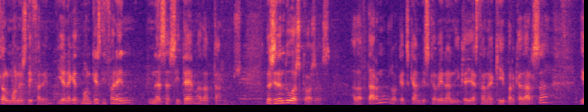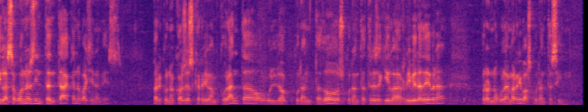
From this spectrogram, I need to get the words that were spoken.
que el món és diferent. I en aquest món que és diferent necessitem adaptar-nos. Necessitem dues coses, adaptar-nos a aquests canvis que venen i que ja estan aquí per quedar-se i la segona és intentar que no vagin a més. Perquè una cosa és que arribem 40 o algun lloc 42, 43 aquí a la Ribera d'Ebre però no volem arribar als 45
